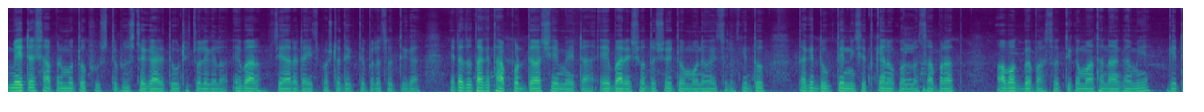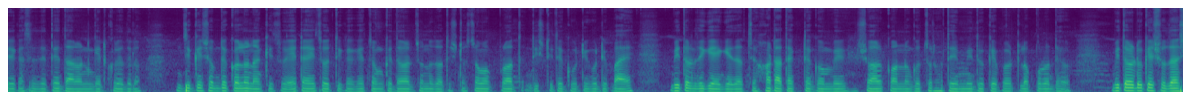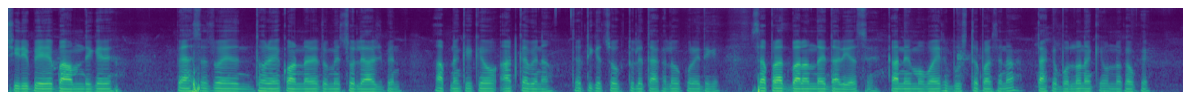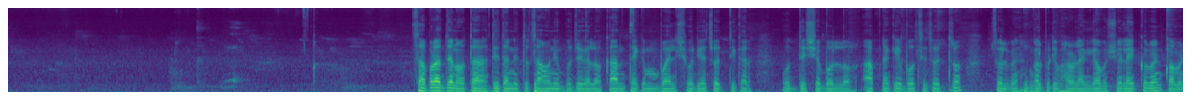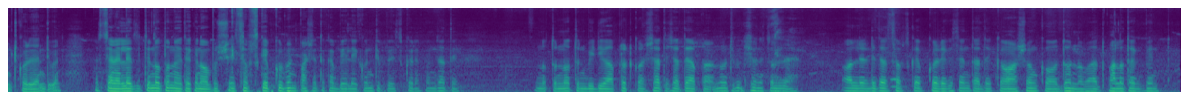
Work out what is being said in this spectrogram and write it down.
মেয়েটা সাপের মতো ফুসতে ফুসতে গাড়িতে উঠে চলে গেল। এবার চেহারাটা স্পষ্ট দেখতে পেল সত্যিকার এটা তো তাকে থাপ্পড় দেওয়া সেই মেয়েটা। এবারের সদস্যই তো মনে হয়েছিল, কিন্তু তাকে ঢুকতে নিষেধ কেন করল সাপরাত অবাক ব্যাপার, সত্যিকা মাথা না ঘামিয়ে গেটের কাছে যেতে দারুণ গেট খুলে দিল। জিজ্ঞেস শব্দে করল, না, কিছু। এটাই সত্যিকাকে চমকে দেওয়ার জন্য যথেষ্ট। চমকপ্রদ দৃষ্টিতে গুটি গুটি পায়ে ভিতরের দিকে এগিয়ে যাচ্ছে। হঠাৎ একটা গম্ভীর স্বর কর্ণগোচর হতে মৃদু কেঁপে উঠল পুরো দেহ। ভিতরে ঢুকে সোজা সিঁড়ি পেয়ে বাম দিকের প্যাসেজওয়ে ধরে কর্নারের রুমে চলে আসবেন। আপনাকে কেউ আটকাবে না। চোরটিকে চোখ তুলে তাকালো উপরের দিকে। সাপরাত বারান্দায় দাঁড়িয়ে আছে। কানে মোবাইল বুঝতে পারছে না। তাকে বলল নাকি অন্য কাউকে। সাফরাজ যেন তার দ্বিধান্বিত চাহনি বুঝে গেল, কান থেকে মোবাইল সরিয়ে চৈত্রিকার উদ্দেশ্যে বলল আপনাকে বলছি চৈত্র, চলবে। গল্পটি ভালো লাগলে অবশ্যই লাইক করবেন, কমেন্ট করে দেন দিবেন। আর চ্যানেলে যদি নতুন হয়ে থাকেন, অবশ্যই সাবস্ক্রাইব করবেন, পাশে থাকা বেল আইকনটি প্রেস করে রাখুন যাতে নতুন নতুন ভিডিও আপলোড করার সাথে সাথে আপনার নোটিফিকেশনে চলে যায়। অলরেডি যারা সাবস্ক্রাইব করে রেখেছেন, তাদেরকে অসংখ্য ধন্যবাদ। ভালো থাকবেন।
